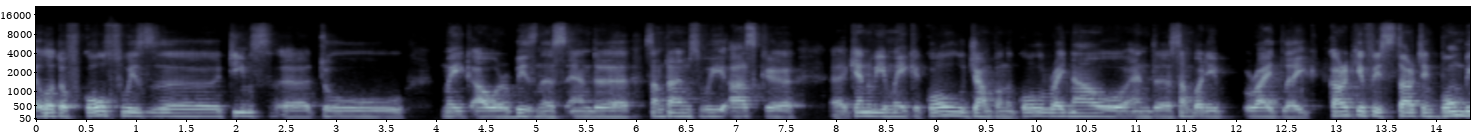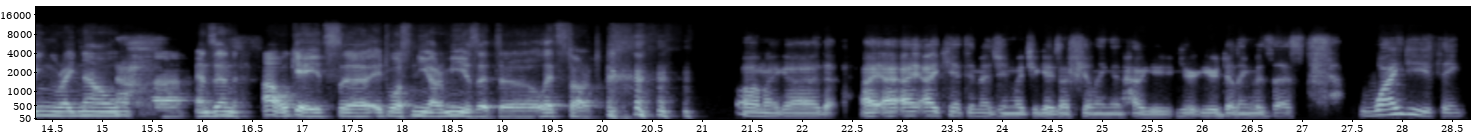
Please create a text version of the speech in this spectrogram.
a lot of calls with teams to make our business. And uh, sometimes we ask uh, uh, can we make a call jump on a call right now? And uh, somebody write like kharkiv is starting bombing right now. Uh, and then oh okay it's uh, it was near me that let's start. Oh my god. I, I i can't imagine what you guys are feeling and how you you're, you're dealing with this. Why do you think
